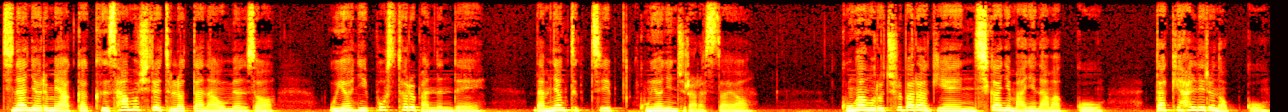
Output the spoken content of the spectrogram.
지난 여름에 아까 그 사무실에 들렀다 나오면서 우연히 포스터를 봤는데 남양 특집 공연인 줄 알았어요. 공항으로 출발하기엔 시간이 많이 남았고 딱히 할 일은 없고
